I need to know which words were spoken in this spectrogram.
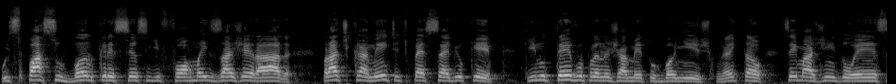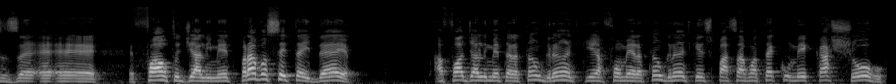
o espaço urbano cresceu assim, de forma exagerada. Praticamente a gente percebe o quê? Que não teve um planejamento urbanístico, né? Então, você imagina doenças, é, é, é, é, falta de alimento. Para você ter ideia, a falta de alimento era tão grande, que a fome era tão grande, que eles passavam até comer cachorro,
